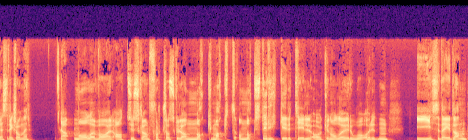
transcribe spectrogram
restriksjoner. Ja, Målet var at Tyskland fortsatt skulle ha nok makt og nok styrker til å kunne holde ro og orden i sitt eget land,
